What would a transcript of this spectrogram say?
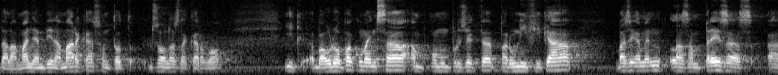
d'Alemanya amb Dinamarca, són tot zones de carbó. I Europa comença com un projecte per unificar bàsicament les empreses eh,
